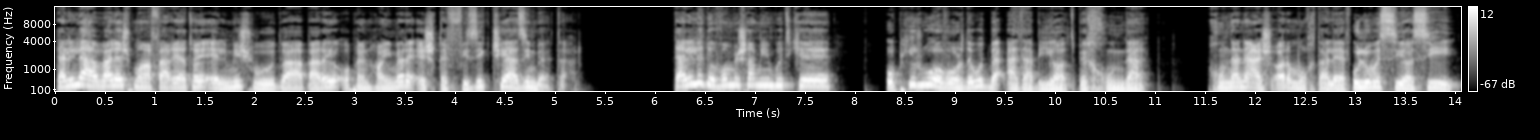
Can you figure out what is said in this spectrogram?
دلیل اولش موفقیت های علمیش بود و برای اوپنهایمر عشق فیزیک چی از این بهتر. دلیل دومش هم این بود که اوپی رو آورده بود به ادبیات به خوندن خوندن اشعار مختلف علوم سیاسی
